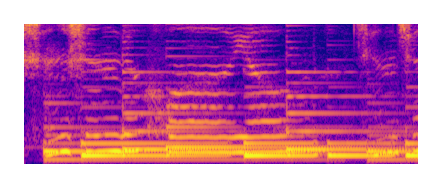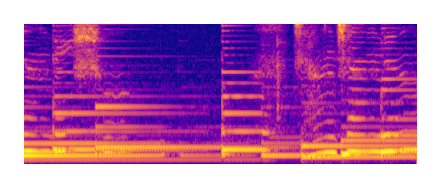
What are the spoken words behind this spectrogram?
深深的话要浅浅的说长长的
